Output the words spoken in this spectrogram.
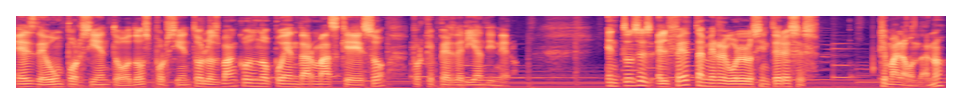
es de 1% o 2%, los bancos no pueden dar más que eso porque perderían dinero. Entonces el Fed también regula los intereses. Qué mala onda, ¿no?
